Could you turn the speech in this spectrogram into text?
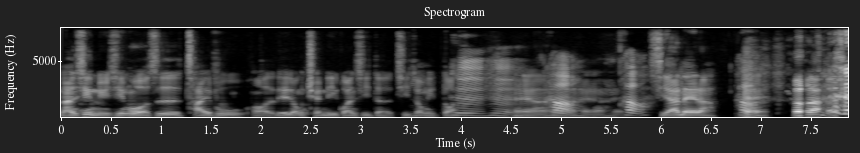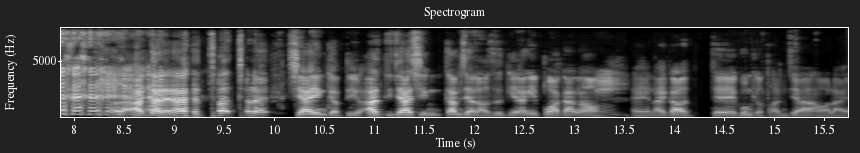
男性、女性，或者是财富，哈，利用权力关系的其中一段。嗯嗯，哎呀，好，哎呀，好，是安尼啦。好，好啦，好啦，啊，等下咱出出来声音剧场，啊，而且先感谢老师今日半工吼，诶，来到这阮剧团家吼，来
